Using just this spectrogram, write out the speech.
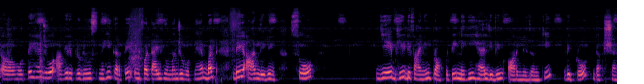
होते हैं जो आगे रिप्रोड्यूस नहीं करते इनफर्टाइल ह्यूमन जो होते हैं but they are living so ये भी डिफाइनिंग प्रॉपर्टी नहीं है लिविंग ऑर्गेनिज्म की रिप्रोडक्शन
